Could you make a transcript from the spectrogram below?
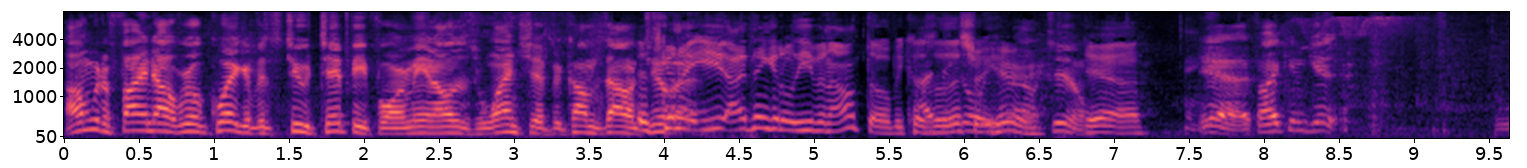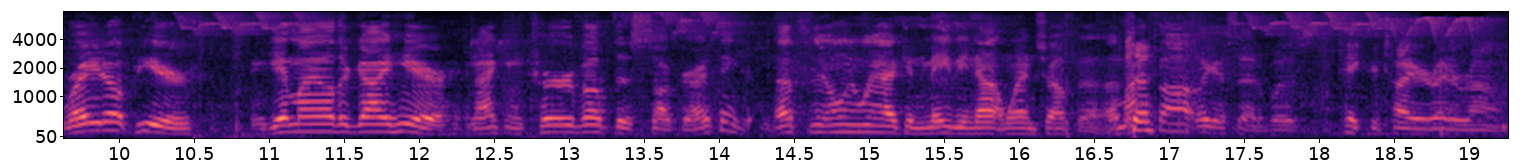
I'm gonna find out real quick if it's too tippy for me, and I'll just winch if it comes down It's to gonna it. eat. I think it'll even out though because I of think this it'll right even here. out, too. Yeah. Yeah, if I can get right up here and get my other guy here, and I can curve up this sucker. I think that's the only way I can maybe not wench up it. Well, my thought, like I said, was take your tire right around.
